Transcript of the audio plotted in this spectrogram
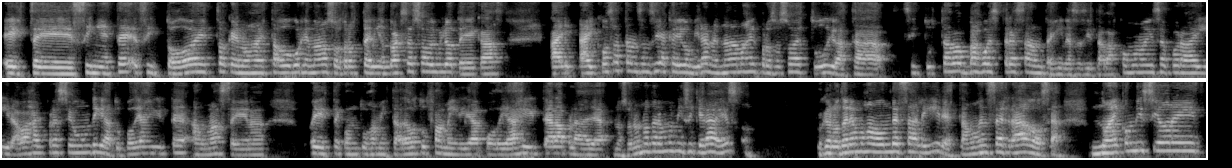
este, sin este, sin todo esto que nos ha estado ocurriendo a nosotros, teniendo acceso a bibliotecas, hay, cosas tan sencillas que digo, mira, no es nada más el proceso de estudio, hasta si tú estabas bajo estrés antes y necesitabas, como uno dice por ahí, ir a bajar presión un día, tú podías irte a una cena este, con tus amistades o tu familia, podías irte a la playa. Nosotros no tenemos ni siquiera eso, porque no tenemos a dónde salir, estamos encerrados, o sea, no hay condiciones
